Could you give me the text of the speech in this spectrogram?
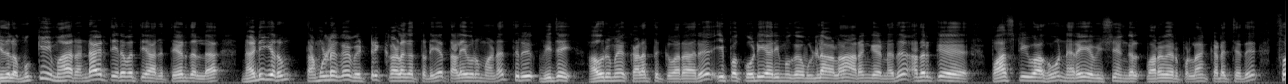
இதில் முக்கியமாக ரெண்டாயிரத்தி இருபத்தி ஆறு தேர்தலில் நடிகரும் தமிழக வெற்றி கழகத்துடைய தலைவருமான திரு. விஜய் அவருமே களத்துக்கு வராரு. இப்போ கொடி அறிமுக விழாலாம் அரங்கேனது அதற்கு பாசிட்டிவாகவும் நிறைய விஷயங்கள் வரவேற்பெல்லாம் கிடைச்சது. ஸோ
